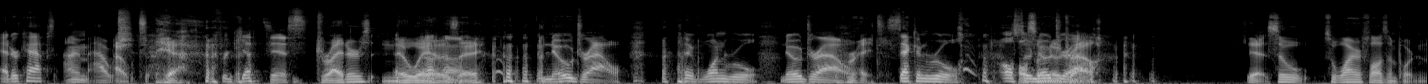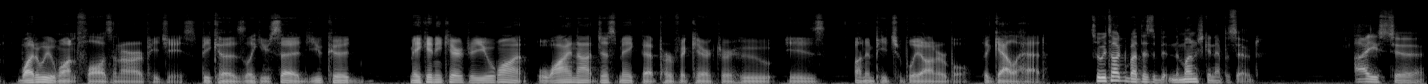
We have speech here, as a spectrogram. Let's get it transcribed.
Ettercaps, I'm out. Out. Yeah. Forget this. Driders? No way, Uh-uh. Jose. no drow. I have one rule no drow. Right. Second rule also, Also, no, drow. Yeah. So, so why are flaws important? Why do we want flaws in our RPGs? Because, like you said, you could make any character you want. Why not just make that perfect character who is unimpeachably honorable, the Galahad? So, we talked about this a bit in the Munchkin episode. I used to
